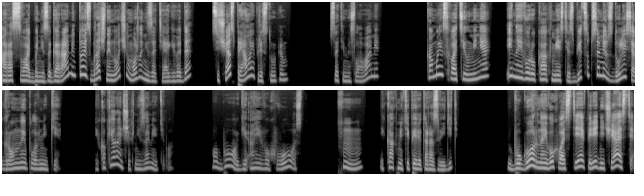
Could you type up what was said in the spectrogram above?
А раз свадьба не за горами, то и с брачной ночью можно не затягивать, да? Сейчас прямо и приступим. С этими словами Камы схватил меня и на его руках вместе с бицепсами вздулись огромные плавники. И как я раньше их не заметила. О боги, а его хвост! Хм, и как мне теперь это развидеть? Бугор на его хвосте в передней части,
